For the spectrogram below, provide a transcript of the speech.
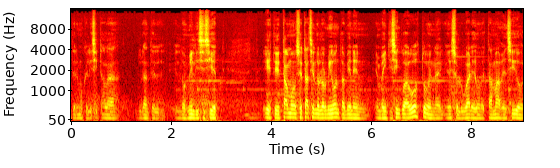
tenemos que licitarla durante el, 2017. Este, estamos, se está haciendo el hormigón también en, 25 de agosto, en, esos lugares donde está más vencido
